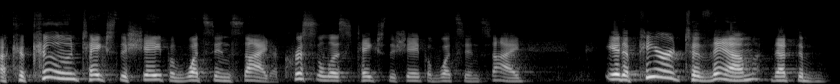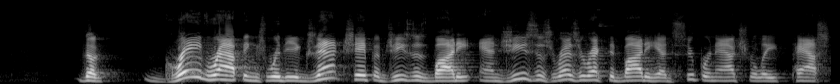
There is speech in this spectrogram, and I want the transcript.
A cocoon takes the shape of what's inside, a chrysalis takes the shape of what's inside. It appeared to them that the, the grave wrappings were the exact shape of Jesus' body, and Jesus' resurrected body had supernaturally passed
